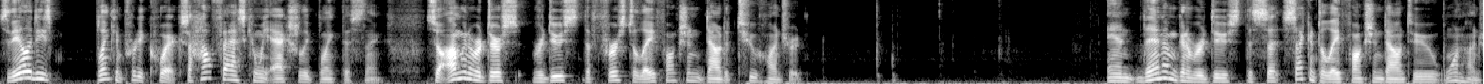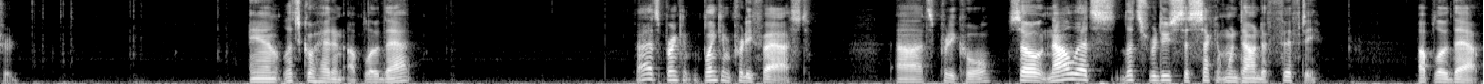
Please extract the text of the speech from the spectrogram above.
So the LED's blinking pretty quick. So how fast can we actually blink this thing? So I'm going to reduce, reduce the first delay function down to 200. And then I'm going to reduce the se second delay function down to 100. And let's go ahead and upload that. That's blinking, blinking pretty fast. Uh, it's pretty cool. So now let's let's reduce the second one down to 50. Upload that.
